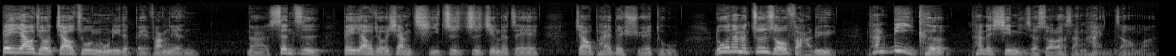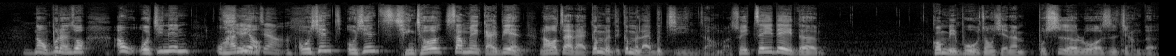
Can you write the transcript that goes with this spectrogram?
被要求交出奴隶的北方人，那甚至被要求向旗帜致敬的这些教派的学徒，如果他们遵守法律，他立刻他的心理就受到伤害，你知道吗？那我不能说啊，我今天我还没有，我先我先请求上面改变，然后再来，根本根本来不及，你知道吗？所以这一类的公平不服从，显然不适合罗尔斯讲的。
